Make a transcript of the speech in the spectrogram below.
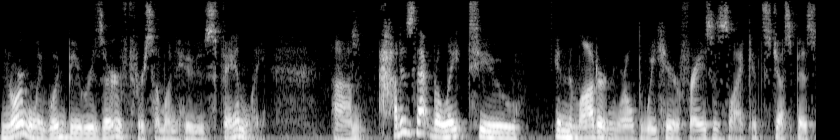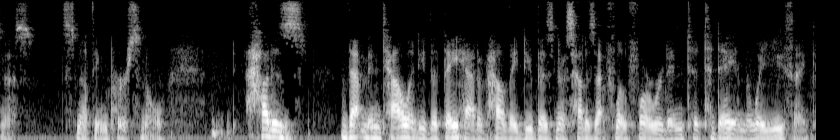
normally would be reserved for someone whose family. Um, how does that relate to, in the modern world, we hear phrases like, it's just business, it's nothing personal. How does that mentality that they had of how they do business, how does that flow forward into today and the way you think?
